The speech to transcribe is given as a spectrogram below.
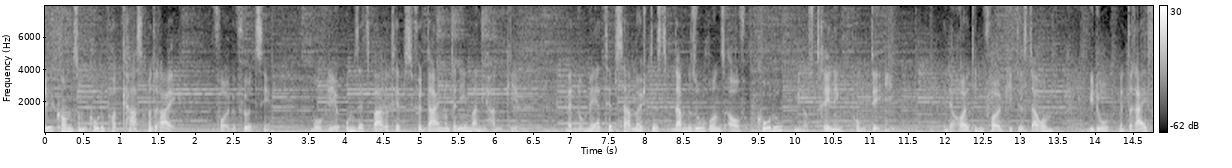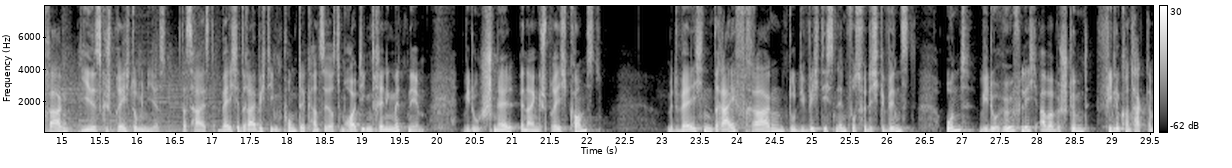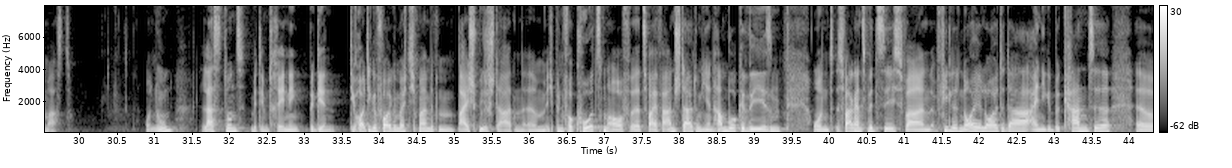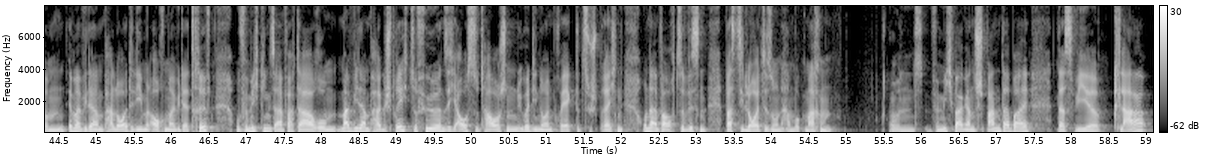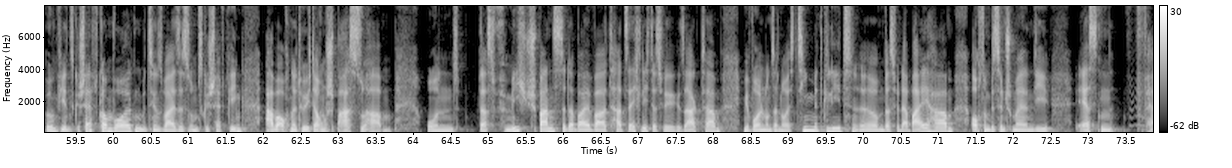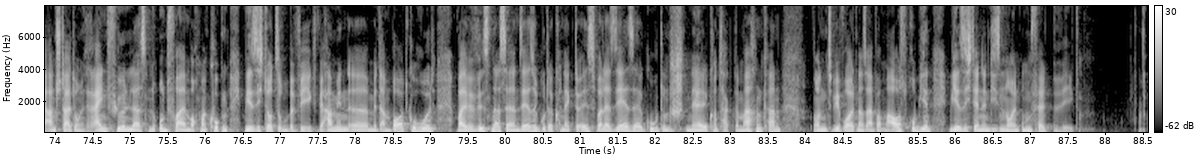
Willkommen zum Code Podcast mit Reik, Folge 14, wo wir dir umsetzbare Tipps für dein Unternehmen an die Hand geben. Wenn du mehr Tipps haben möchtest, dann besuche uns auf kodo-training.de. In der heutigen Folge geht es darum, wie du mit drei Fragen jedes Gespräch dominierst. Das heißt, welche drei wichtigen Punkte kannst du aus dem heutigen Training mitnehmen? Wie du schnell in ein Gespräch kommst, mit welchen drei Fragen du die wichtigsten Infos für dich gewinnst und wie du höflich, aber bestimmt viele Kontakte machst. Und nun lasst uns mit dem Training beginnen. Die heutige Folge möchte ich mal mit einem Beispiel starten. Ähm, ich bin vor kurzem auf äh, zwei Veranstaltungen hier in Hamburg gewesen und es war ganz witzig. Es waren viele neue Leute da, einige Bekannte, ähm, immer wieder ein paar Leute, die man auch immer wieder trifft. Und für mich ging es einfach darum, mal wieder ein paar Gespräche zu führen, sich auszutauschen, über die neuen Projekte zu sprechen und einfach auch zu wissen, was die Leute so in Hamburg machen. Und für mich war ganz spannend dabei, dass wir klar irgendwie ins Geschäft kommen wollten, beziehungsweise es ums Geschäft ging, aber auch natürlich darum, Spaß zu haben. Und das für mich Spannendste dabei war tatsächlich, dass wir gesagt haben, wir wollen unser neues Teammitglied, äh, das wir dabei haben, auch so ein bisschen schon mal in die ersten Veranstaltung reinführen lassen und vor allem auch mal gucken, wie er sich dort so bewegt. Wir haben ihn äh, mit an Bord geholt, weil wir wissen, dass er ein sehr, sehr guter Connector ist, weil er sehr, sehr gut und schnell Kontakte machen kann. Und wir wollten das einfach mal ausprobieren, wie er sich denn in diesem neuen Umfeld bewegt.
